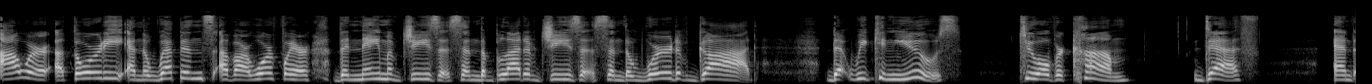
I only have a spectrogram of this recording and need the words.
our authority and the weapons of our warfare, the name of Jesus and the blood of Jesus and the word of God that we can use to overcome death and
